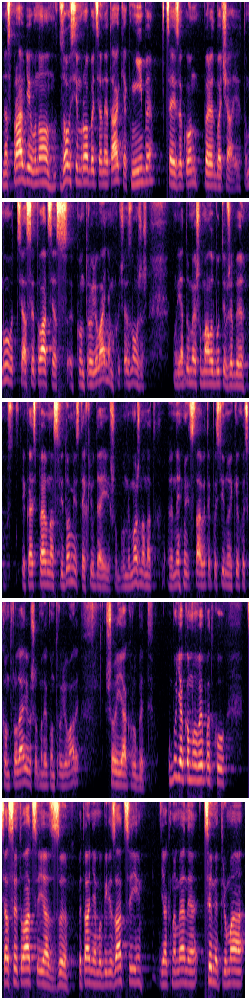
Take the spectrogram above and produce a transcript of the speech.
насправді воно зовсім робиться не так, як ніби цей закон передбачає. Тому ця ситуація з контролюванням, хоча знову ж, ну, я думаю, що мала бути вже би якась певна свідомість тих людей, щоб не можна над ними ставити постійно якихось контролерів, щоб вони контролювали, що і як робити. У будь-якому випадку ця ситуація з питання мобілізації, як на мене, цими трьома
